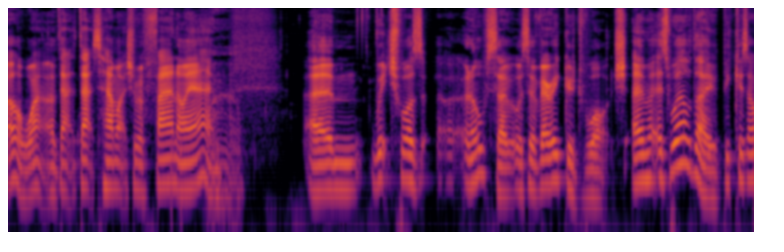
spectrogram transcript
oh wow, that that's how much of a fan I am. Wow. Um, which was, uh, and also it was a very good watch um, as well, though, because I,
